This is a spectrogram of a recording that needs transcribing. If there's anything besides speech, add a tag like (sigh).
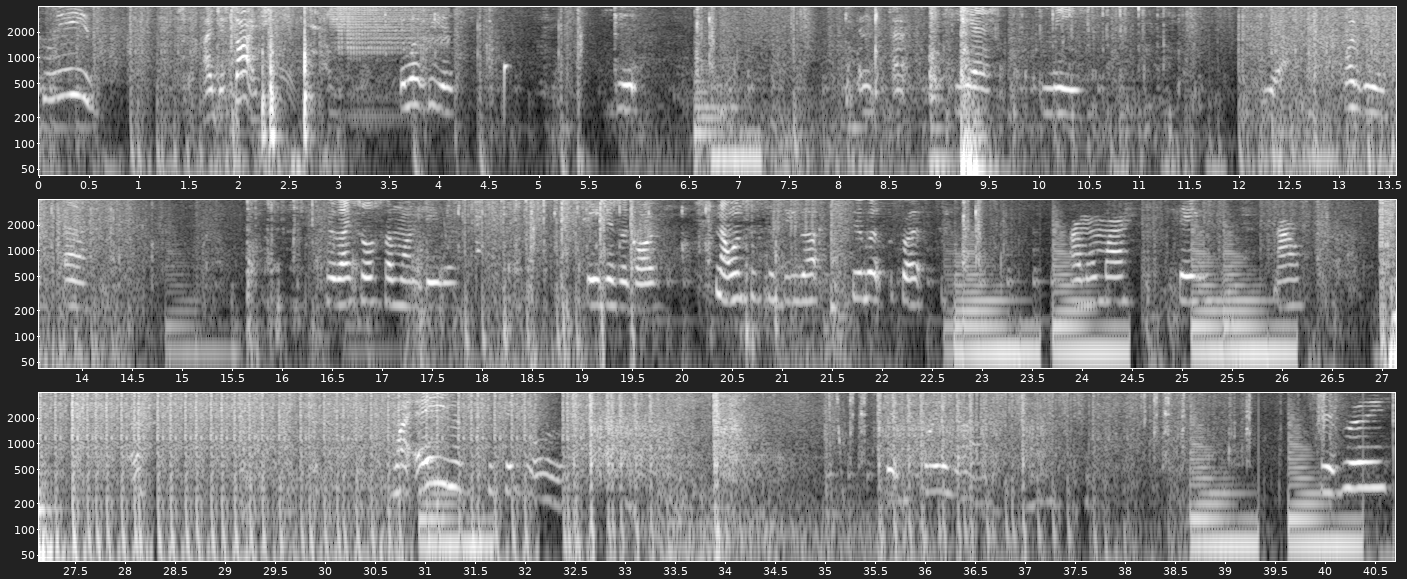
Please. I just died. It won't be as good. And uh, yeah, me. Yeah, won't be uh. Because I saw someone do this ages ago, and I wanted to do that. Do it, so I'm on my thing now. My aim is particular. It's so bad. It really.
